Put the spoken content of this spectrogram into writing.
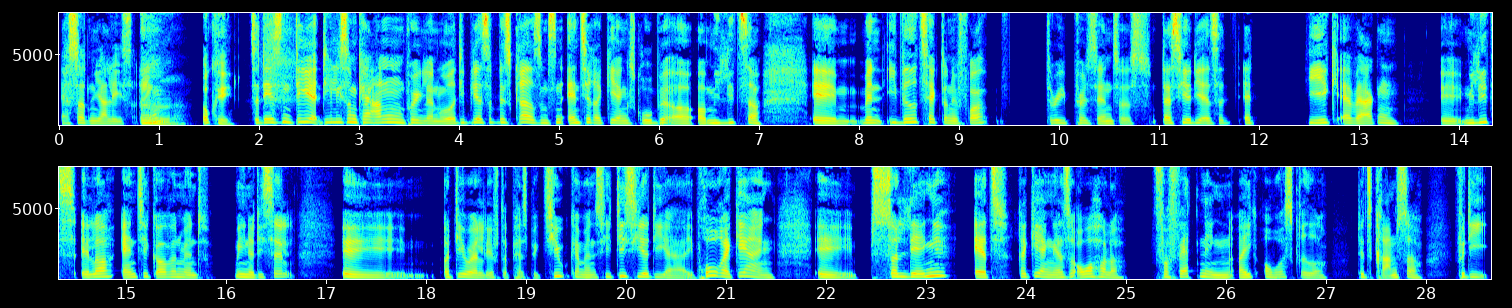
er sådan, jeg læser det. Mm. Okay. Så det er, sådan, de, er, de er ligesom kernen på en eller anden måde. De bliver så beskrevet som sådan anti-regeringsgruppe og, og militser. Øhm, men i vedtægterne fra Three Percenters, der siger de altså, at de ikke er hverken øh, milits eller anti-government, mener de selv. Øh, og det er jo alt efter perspektiv, kan man sige. De siger, at de er i pro-regering, øh, så længe at regeringen altså overholder forfatningen og ikke overskrider dets grænser. Fordi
